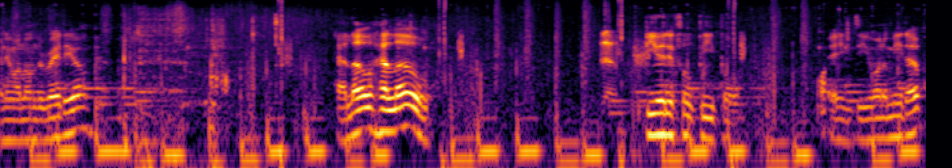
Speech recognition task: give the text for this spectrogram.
anyone on the radio? Hello, hello, Hello. beautiful people. Hey, do you want to meet up?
